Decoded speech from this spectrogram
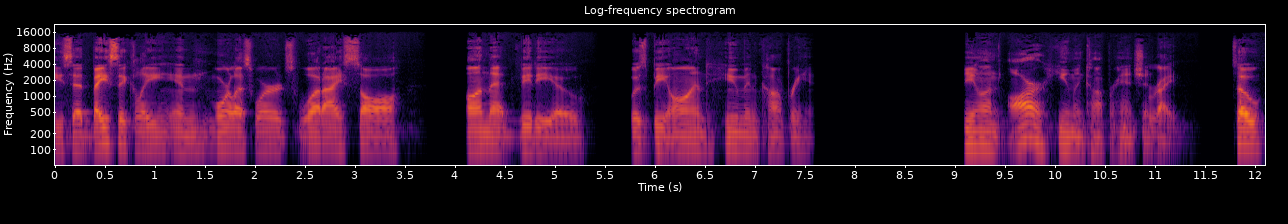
He said, basically, in more or less words, what I saw on that video was beyond human comprehension. Beyond our human comprehension. Right. So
